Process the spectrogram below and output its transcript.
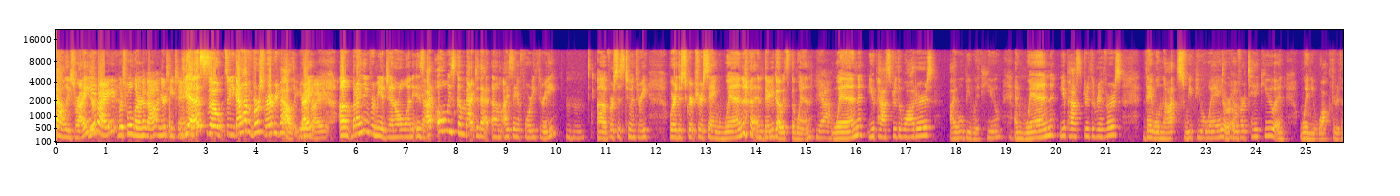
valleys, right? You're right, which we'll learn about in your teaching. Yes, so so you gotta have a verse for every valley, You're right? right. Um, but I think for me, a general one is Yeah. I always come back to that um, Isaiah 43, Mm-hmm. uh, verses 2 and 3, where the scripture is saying, When, and there you go, it's the when. Yeah. When you pass through the waters, I will be with you. And when you pass through the rivers, they will not sweep you away or Yeah. overtake you. And when you walk through the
